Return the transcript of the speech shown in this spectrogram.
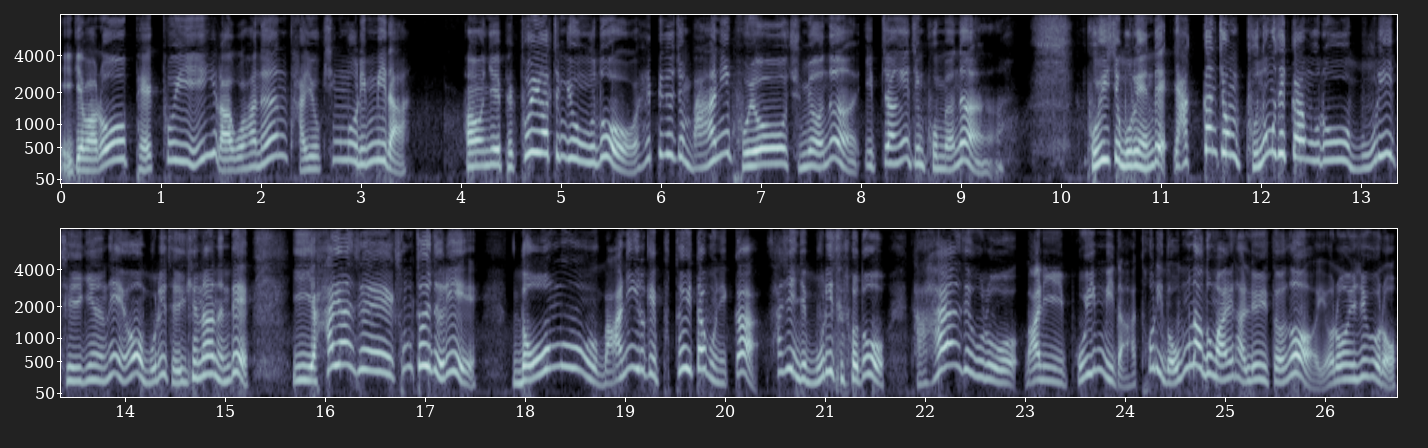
이게 바로 백토이라고 하는 다육 식물입니다. 어, 이제 백토이 같은 경우도 햇빛을 좀 많이 보여주면은 입장에 지금 보면은 보이지 모르겠는데 약간 좀 분홍색감으로 물이 들기는 해요. 물이 들기는 하는데 이 하얀색 솜털들이 너무 많이 이렇게 붙어 있다 보니까 사실 이제 물이 들어도 다 하얀색으로 많이 보입니다. 털이 너무나도 많이 달려 있어서 이런 식으로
